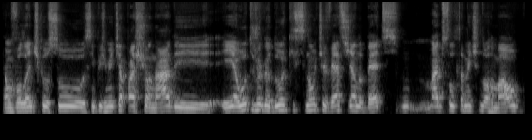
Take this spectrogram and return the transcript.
É um volante que eu sou simplesmente apaixonado e, e é outro jogador que, se não tivesse já no Betis, absolutamente normal.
